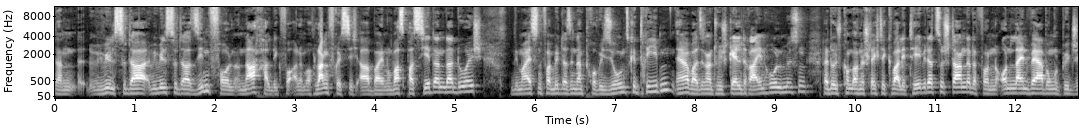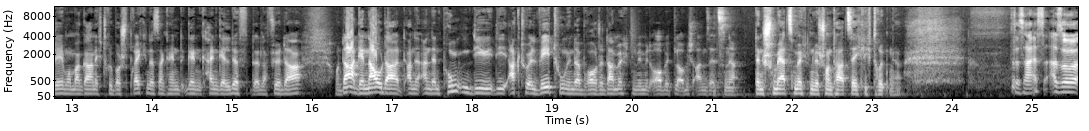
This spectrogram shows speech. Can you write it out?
dann äh, wie willst du da, wie willst du da sinnvoll und nachhaltig vor allem auch langfristig arbeiten? Und was passiert dann dadurch? Die meisten Vermittler sind dann provisionsgetrieben, ja, weil sie natürlich Geld reinholen müssen. Dadurch kommt auch eine schlechte Qualität wieder zustande, davon Online-Werbung und Budget, wo wir gar nicht drüber sprechen, da ist dann kein, kein Geld dafür da. Und da, genau da, an, an den Punkten, die, die aktuell wehtun in der Branche, da möchten wir mit Orbit, glaube ich, ansetzen. Ja. Den Schmerz möchten wir schon tatsächlich drücken. Ja. Das heißt also,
